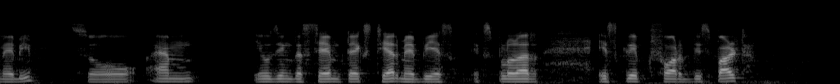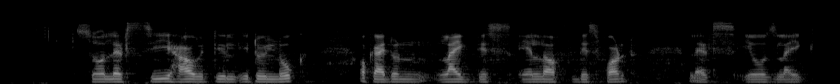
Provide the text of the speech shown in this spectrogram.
maybe. So I'm using the same text here maybe explorer script for this part. So let's see how it will it will look. Okay I don't like this L of this font. Let's use like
